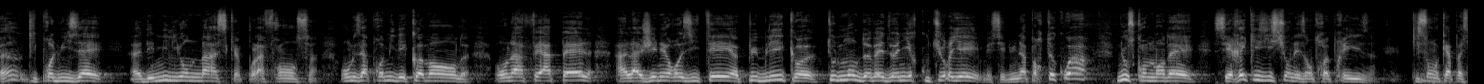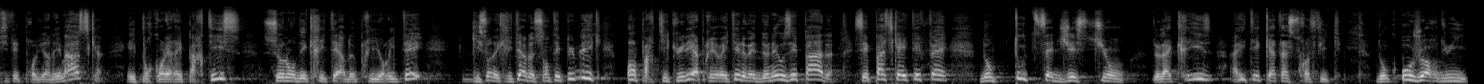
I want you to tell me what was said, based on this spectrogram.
hein, qui produisait des millions de masques pour la France. On nous a promis des commandes. On a fait appel à la générosité euh, publique. Euh, tout le monde devait devenir couturier. Mais c'est du n'importe quoi. Nous, ce qu'on demandait, c'est réquisition des entreprises qui sont en capacité de produire des masques et pour qu'on les répartisse selon des critères de priorité qui sont des critères de santé publique. En particulier, la priorité devait être donnée aux EHPAD. C'est pas ce qui a été fait. Donc toute cette gestion de la crise a été catastrophique. Donc aujourd'hui,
